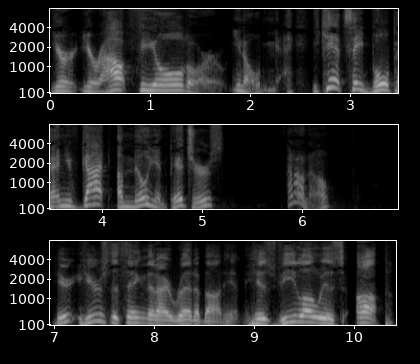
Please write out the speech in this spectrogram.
your your outfield or you know you can't say bullpen. You've got a million pitchers. I don't know. Here here's the thing that I read about him. His velo is up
